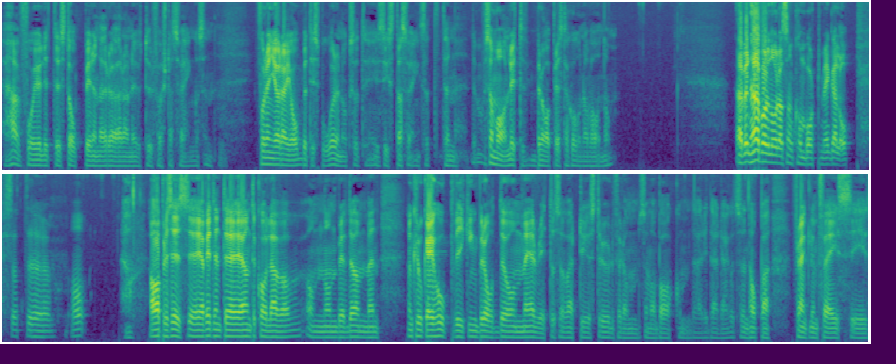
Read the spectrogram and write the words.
han får ju lite stopp i den där röran ut ur första sväng och sen får den göra jobbet i spåren också till, i sista sväng. Så att den, som vanligt, bra prestation av honom. Även här var det några som kom bort med galopp. Så att, uh, ja. Ja, precis. Jag vet inte, jag har inte kollat om någon blev dömd, men de krokade ihop Viking Brodde och Merit och så vart det ju strul för dem som var bakom där i det läget. Sen hoppade Franklin Face i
